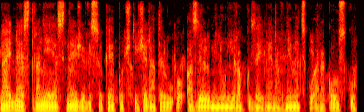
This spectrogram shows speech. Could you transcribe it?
Na jedné straně je jasné, že vysoké počty žadatelů o azyl minulý rok, zejména v Německu a Rakousku,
